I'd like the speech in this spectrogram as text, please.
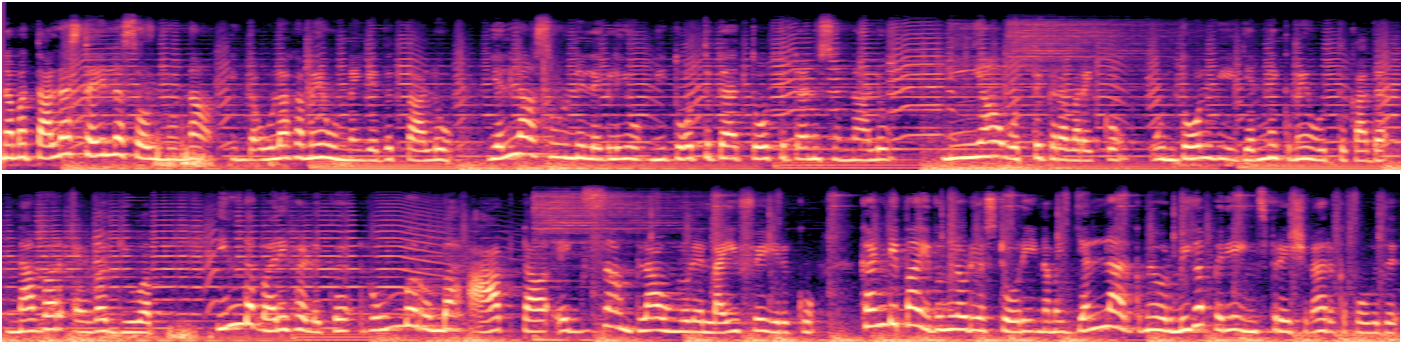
நம்ம தலை ஸ்டைலில் சொல்லணும்னா இந்த உலகமே உன்னை எதிர்த்தாலும் எல்லா சூழ்நிலைகளையும் நீ தோத்துட்ட தோத்துட்டன்னு சொன்னாலும் நீயா ஒத்துக்கிற வரைக்கும் உன் தோல்வியை என்றைக்குமே ஒத்துக்காத. நவர் எவர் கிவ் அப் இந்த வரிகளுக்கு ரொம்ப ரொம்ப ஆப்டாக எக்ஸாம்பிளாக அவங்களுடைய லைஃபே இருக்கும். கண்டிப்பாக இவங்களுடைய ஸ்டோரி நம்ம எல்லாருக்குமே ஒரு மிகப்பெரிய இன்ஸ்பிரேஷனாக இருக்க போகுது.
